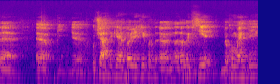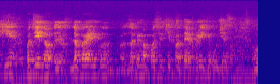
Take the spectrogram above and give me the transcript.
е, е, учасники АТО, які е, надали всі документи, які потрібно е, для переліку, зокрема посвідки про те, про їхню участь у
